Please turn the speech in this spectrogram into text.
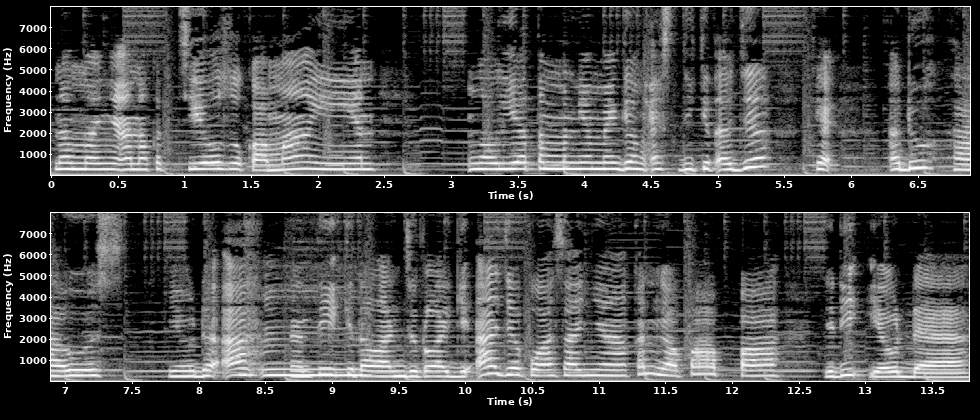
namanya anak kecil suka main, ngeliat temennya megang es dikit aja kayak aduh haus. Ya udah ah, Mm-mm. nanti kita lanjut lagi aja puasanya kan nggak apa-apa. Jadi ya udah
